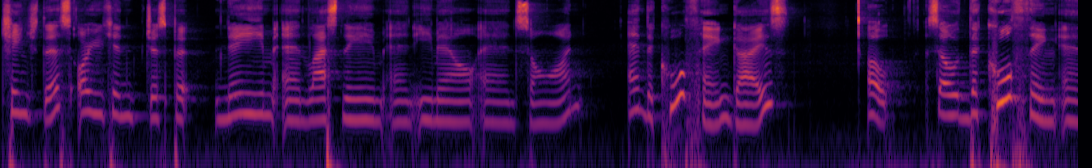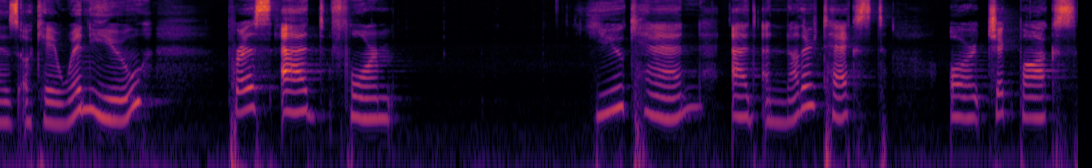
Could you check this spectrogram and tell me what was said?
change this or you can just put name and last name and email and so on. And the cool thing guys oh so the cool thing is okay when you press add form you can add another text or checkbox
